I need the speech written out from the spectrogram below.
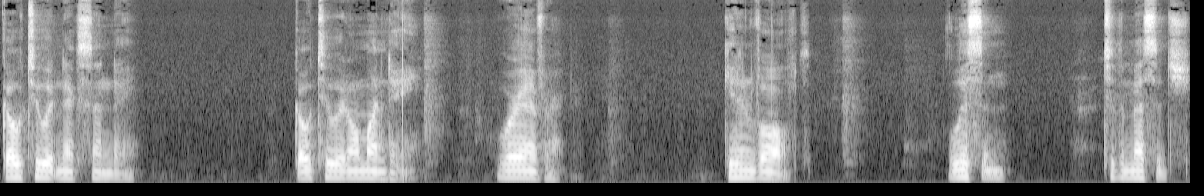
Go to it next Sunday. Go to it on Monday. Wherever. Get involved. Listen to the message.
